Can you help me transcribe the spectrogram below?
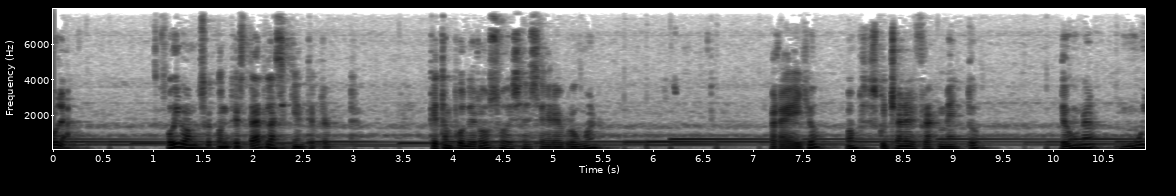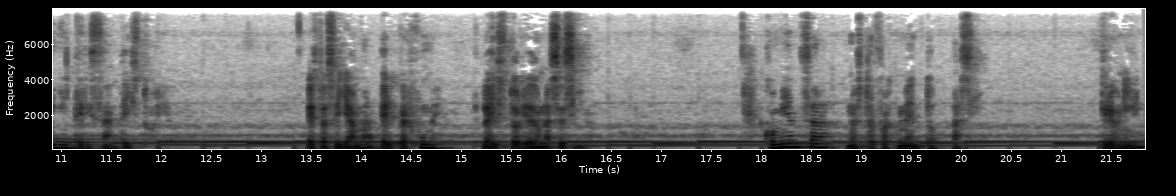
Hola, hoy vamos a contestar la siguiente pregunta. ¿Qué tan poderoso es el cerebro humano? Para ello, vamos a escuchar el fragmento de una muy interesante historia. Esta se llama El perfume, la historia de un asesino. Comienza nuestro fragmento así. Creonil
